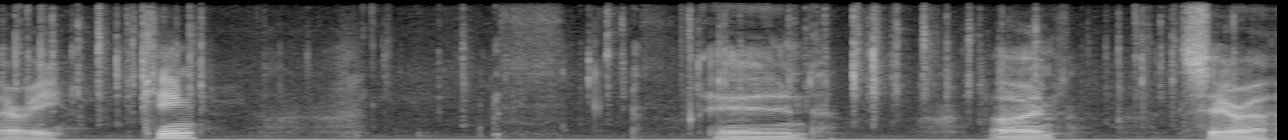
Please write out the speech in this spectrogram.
Larry King, and I'm Sarah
